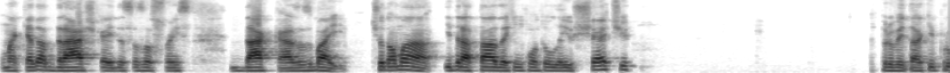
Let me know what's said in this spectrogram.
uma queda drástica aí dessas ações da Casas Bahia. Deixa eu dar uma hidratada aqui enquanto eu leio o chat. Aproveitar aqui para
